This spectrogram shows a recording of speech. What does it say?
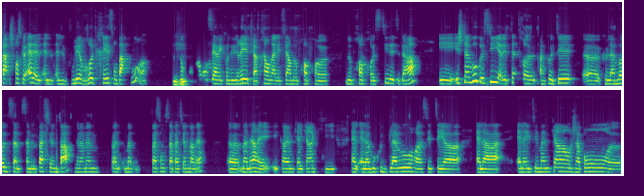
enfin, je pense qu'elle, elle, elle, elle, voulait recréer son parcours. Mhm. Donc, on commençait avec Redédéré, et puis après, on allait faire nos propres, nos propres styles, etc. Et, et je t'avoue qu'aussi, il y avait peut-être euh, un côté euh, que la mode, ça, ça me passionne pas de la même façon que ça passionne ma mère. Euh, ma mère est, est quand même quelqu'un qui, elle, elle, a beaucoup de glamour. C'était, euh, elle a, elle a été mannequin au Japon. Euh,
